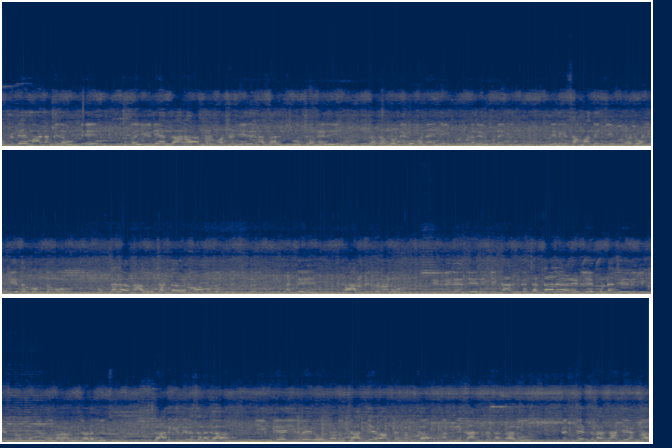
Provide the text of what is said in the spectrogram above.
ఒకటే మాట మీద ఉంటే ఒక యూనియన్ ద్వారా హండ్రెడ్ పర్సెంట్ ఏదైనా సాధించుకోవచ్చు అనేది గతంలో నిరూపణ అయింది ఇప్పుడు కూడా నిరూపణ అవుతుంది దీనికి సంబంధించి ఉన్నటువంటి కేంద్ర ప్రభుత్వము కొత్తగా నాలుగు చట్టాలను అమల్లోకి తెస్తున్నది అంటే కార్మికులను నిర్వీర్యం చేయడానికి కార్మిక చట్టాలు అనేది లేకుండా చేయడానికి కేంద్ర ప్రభుత్వం ఈ రోజున దానికి నిరసనగా ఈ మే ఇరవై రోజు నాడు జాతీయ వ్యాప్తంగా కూడా అన్ని కార్మిక సంఘాలు పెద్ద ఎత్తున జాతీయంగా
